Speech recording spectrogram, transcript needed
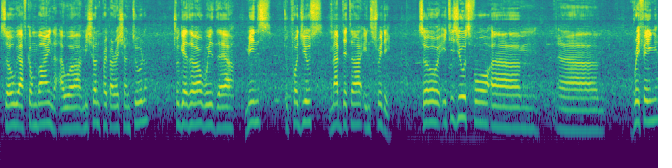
So we have combined our mission preparation tool together with their means to produce map data in 3D. So it is used for um, uh, briefing,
